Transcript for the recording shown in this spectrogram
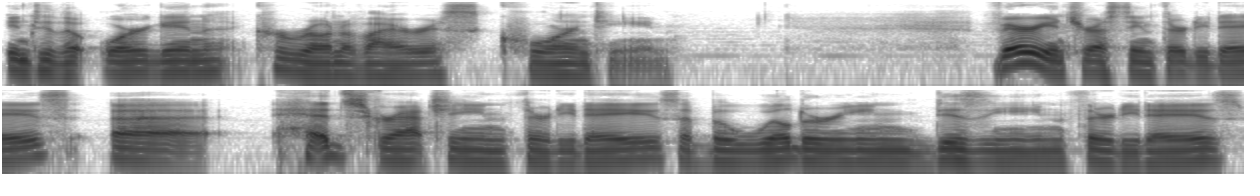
into the Oregon coronavirus quarantine. Very interesting 30 days. Uh, head scratching 30 days, a bewildering, dizzying 30 days.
